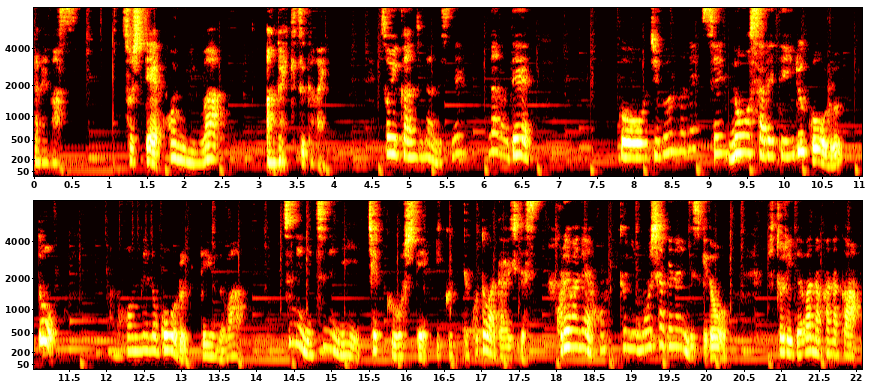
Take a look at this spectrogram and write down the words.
が出ます。そして本人は案外気づかない。そういう感じなんですね。なので、こう自分のね、洗脳されているゴールと本音のゴールっていうのは常に常にチェックをしていくってことは大事です。これはね、本当に申し訳ないんですけど、一人ではなかなか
